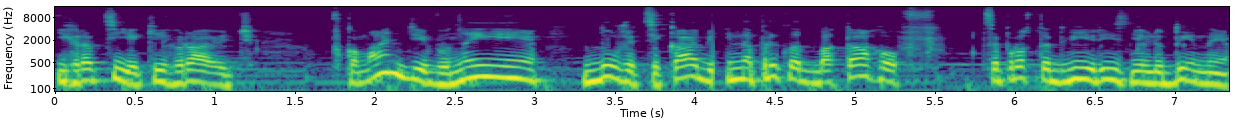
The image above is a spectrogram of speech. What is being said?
і гравці, які грають в команді, вони дуже цікаві. І, наприклад, Батагов. Це просто дві різні людини,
